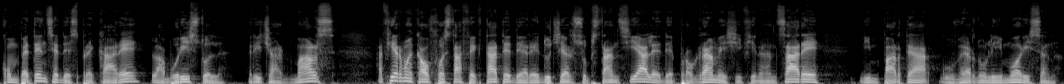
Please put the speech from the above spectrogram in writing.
Competențe despre care laburistul Richard Mars afirmă că au fost afectate de reduceri substanțiale de programe și finanțare din partea guvernului Morrison.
